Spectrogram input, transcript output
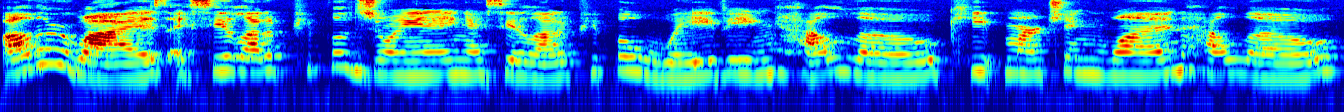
Otherwise, I see a lot of people joining. I see a lot of people waving. Hello. Keep marching one. Hello.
